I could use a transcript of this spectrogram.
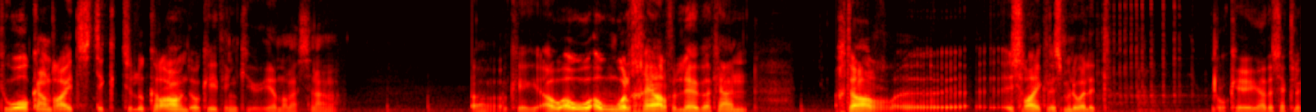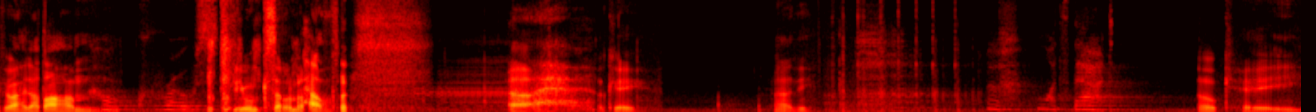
to walk and right stick to look around. okay thank you يلا مع السلامة. آه، okay أو أو أول خيار في اللعبة كان اختار إيش رأيك في اسم الولد؟ okay هذا شكله في واحد أعطاها. في منكسر المرحاض. آه. okay هذه What's that? okay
